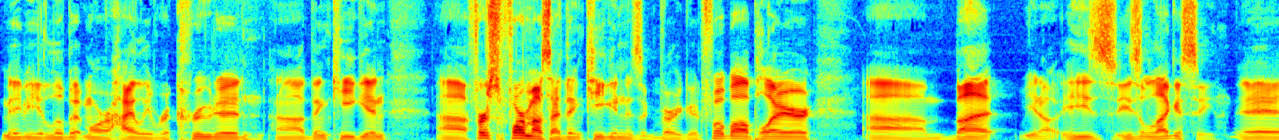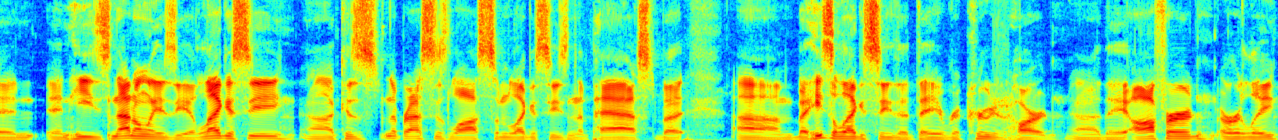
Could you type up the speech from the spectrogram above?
maybe a little bit more highly recruited uh, than Keagan. Uh, first and foremost, I think Keagan is a very good football player. Um, but you know he's he's a legacy, and and he's not only is he a legacy because uh, Nebraska's lost some legacies in the past, but um, but he's a legacy that they recruited hard. Uh, they offered early.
